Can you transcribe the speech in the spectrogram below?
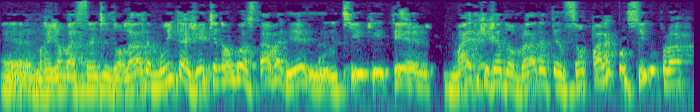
é uma região bastante isolada, muita gente não gostava dele. Ele tinha que ter mais do que redobrado a atenção para consigo próprio.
